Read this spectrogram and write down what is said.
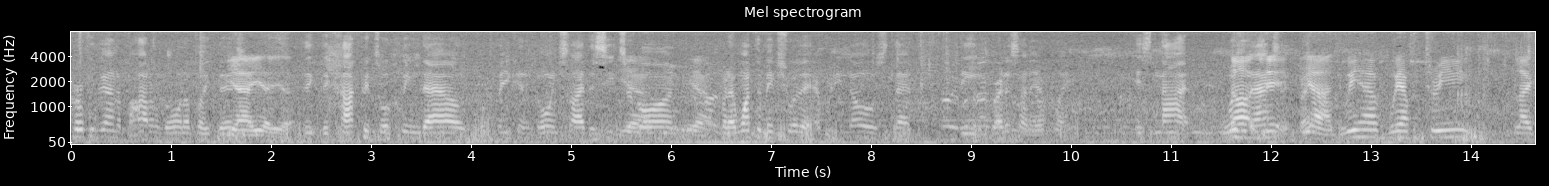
perfectly on the bottom, going up like this. Yeah, yeah, yeah. The, the cockpit's all cleaned out, but you can go inside. The seats Yeah, are gone. yeah. But I want to make sure that everybody knows that the Renaissance airplane is not was No, an the- right? yeah, we have we have three like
